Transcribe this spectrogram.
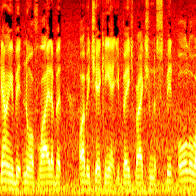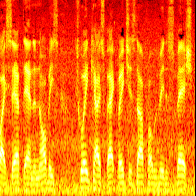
going a bit north later, but I'll be checking out your beach breaks from the Spit all the way south down to Nobbies. Tweed Coast back beaches, they'll probably be the special.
